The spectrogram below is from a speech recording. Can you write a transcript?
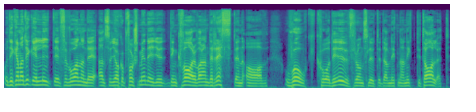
Och det kan man tycka är lite förvånande, alltså Jakob Forssmed är ju den kvarvarande resten av woke-KDU från slutet av 1990-talet.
